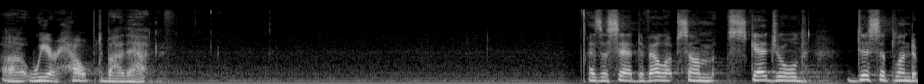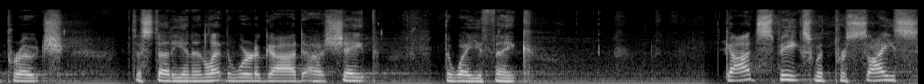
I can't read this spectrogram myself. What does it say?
uh, we are helped by that. as I said, develop some scheduled, disciplined approach to studying and let the Word of God uh, shape the way you think. God speaks with precise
